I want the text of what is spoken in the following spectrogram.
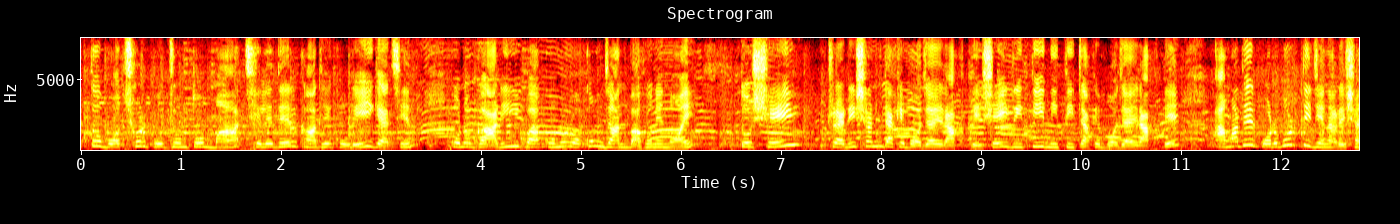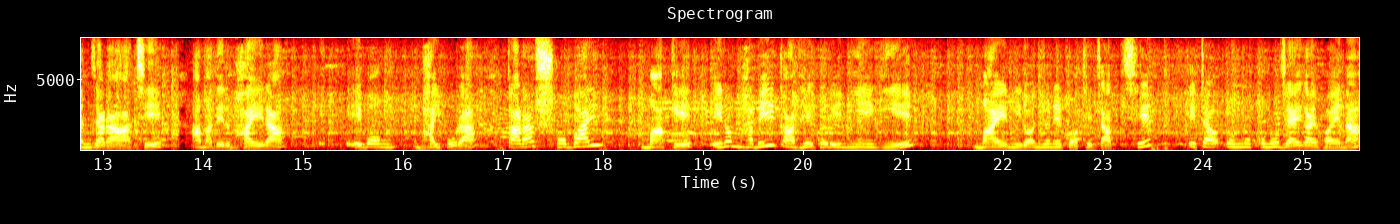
এত বছর পর্যন্ত মা ছেলেদের কাঁধে করেই গেছেন কোনো গাড়ি বা কোনো রকম যানবাহনে নয়। তো সেই ট্র্যাডিশনটাকে বজায় রাখতে, সেই রীতিনীতিটাকে বজায় রাখতে আমাদের পরবর্তী জেনারেশন যারা আছে, আমাদের ভাইয়েরা এবং ভাইপোরা, তারা সবাই মাকে এরমভাবেই কাঁধে করে নিয়ে গিয়ে মায়ের নিরঞ্জনের পথে যাচ্ছে, এটা অন্য কোনো জায়গায় হয় না।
